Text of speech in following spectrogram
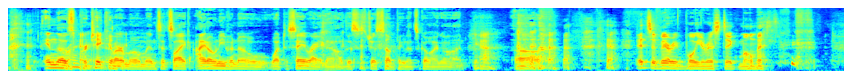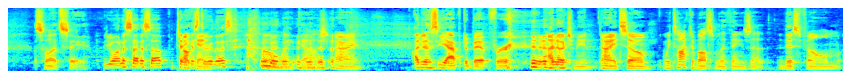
in those Right, particular moments it's like i don't even know what to say right now this is just something that's going on Yeah. Uh. it's a very voyeuristic moment. so let's see you want to set us up take us through this Oh my gosh! All right. I just yapped a bit for I know what you mean. All right, so we talked about some of the things that this film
